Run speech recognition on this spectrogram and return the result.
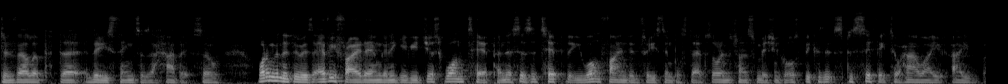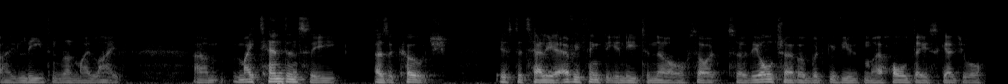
develop the, these things as a habit. So what I'm going to do is every Friday I'm going to give you just one tip, and this is a tip that you won't find in Three Simple Steps or in the Transformation course because it's specific to how I, I, I lead and run my life. Um, my tendency as a coach is to tell you everything that you need to know. So, so the old Trevor would give you my whole day schedule,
